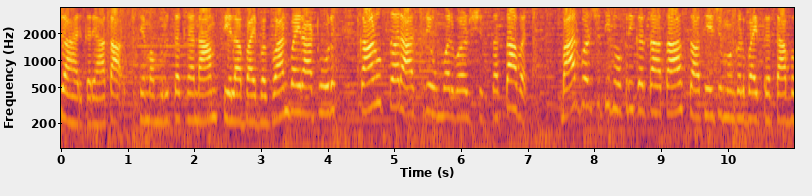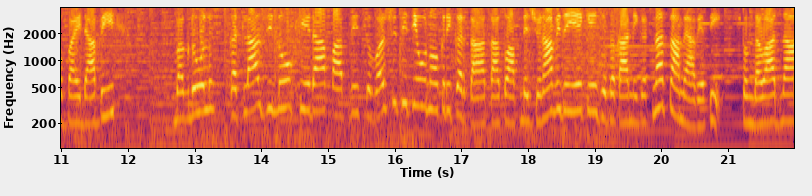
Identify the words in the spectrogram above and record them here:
જાહેર કર્યા હતા. જેમાં મૃતકના નામ શેલાભાઈ ભગવાનભાઈ રાઠોડ, કાળુતર આશરે ઉંમર વર્ષ સત્તાવન. બાર વર્ષથી નોકરી કરતા હતા. સાથે જ મંગળભાઈ પ્રતાપભાઈ ડાબી બગડોલ કટલાલ જિલ્લો, ખેડા પાંત્રીસ વર્ષથી તેઓ નોકરી કરતા હતા. તો આપણે જણાવી દઈએ કે જે પ્રકારની ઘટના સામે આવી હતી. તો અમદાવાદના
